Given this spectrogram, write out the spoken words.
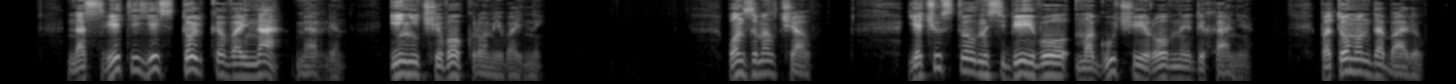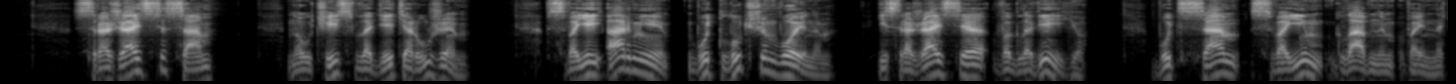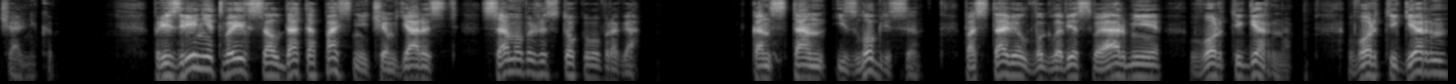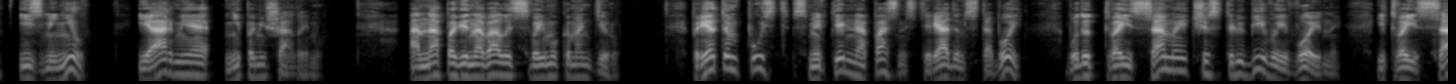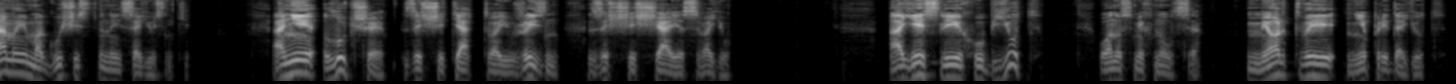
На свете есть только война, Мерлин, и ничего, кроме войны. Он замолчал. Я чувствовал на себе его могучее и ровное дыхание. Потом он добавил. Сражайся сам, научись владеть оружием. В своей армии будь лучшим воином и сражайся во главе ее. Будь сам своим главным военачальником. Презрение твоих солдат опаснее, чем ярость самого жестокого врага. Констан из Логриса поставил во главе своей армии Вортигерна. Вортигерн изменил, и армия не помешала ему. Она повиновалась своему командиру. При этом пусть смертельной опасности рядом с тобой будут твои самые честолюбивые воины и твои самые могущественные союзники. Они лучше защитят твою жизнь, защищая свою. А если их убьют, он усмехнулся, мертвые не предают.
